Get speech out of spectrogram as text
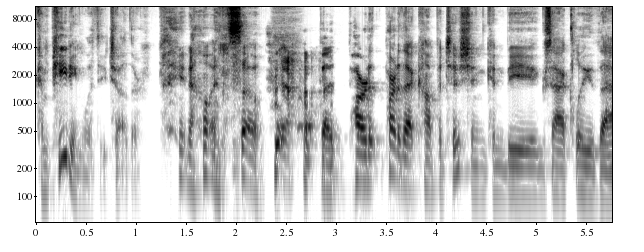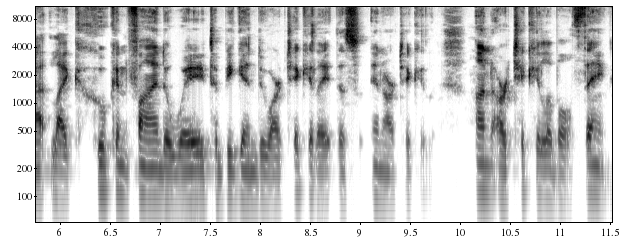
competing with each other. You know, and so, yeah. but part of part of that competition can be exactly that, like who can find a way to begin to articulate this inarticulate, unarticulable thing,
